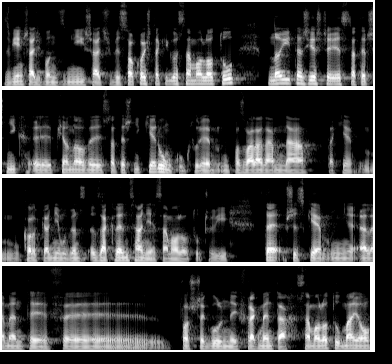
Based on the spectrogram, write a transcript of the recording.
zwiększać bądź zmniejszać wysokość takiego samolotu. No i też jeszcze jest statecznik pionowy, statecznik kierunku, który pozwala nam na takie, kolokwialnie mówiąc, zakręcanie samolotu, czyli te wszystkie mm, elementy w poszczególnych fragmentach samolotu mają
